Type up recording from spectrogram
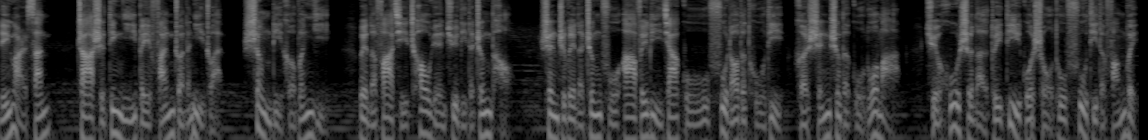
零二三，扎什丁尼被反转的逆转、胜利和瘟疫，为了发起超远距离的征讨，甚至为了征服阿非利加古富饶的土地和神圣的古罗马，却忽视了对帝国首都腹地的防卫。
